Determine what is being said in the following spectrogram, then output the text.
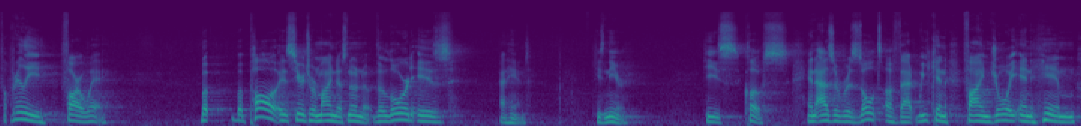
Felt really far away. But, but Paul is here to remind us no, no, no. The Lord is at hand, He's near. He's close. And as a result of that, we can find joy in Him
